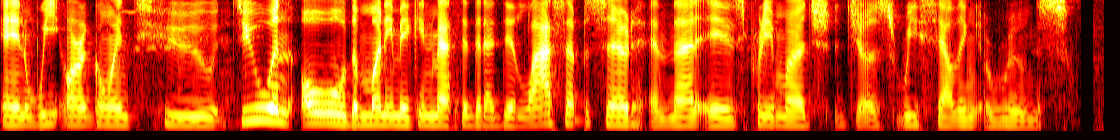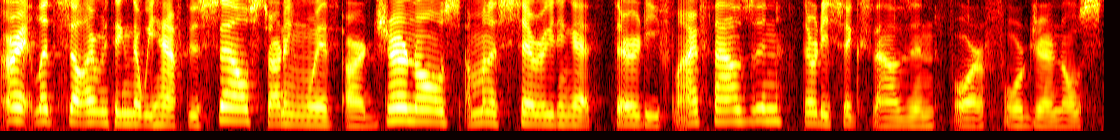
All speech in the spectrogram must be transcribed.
and we are going to do an old money making method that I did last episode, and that is pretty much just reselling runes. All right, let's sell everything that we have to sell, starting with our journals. I'm going to say we're getting at 35,000, 36,000 for four journals.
